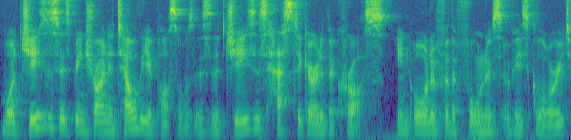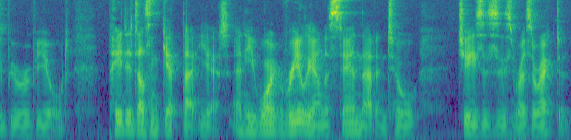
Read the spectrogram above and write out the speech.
what Jesus has been trying to tell the apostles is that Jesus has to go to the cross in order for the fullness of his glory to be revealed. Peter doesn't get that yet, and he won't really understand that until Jesus is resurrected.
